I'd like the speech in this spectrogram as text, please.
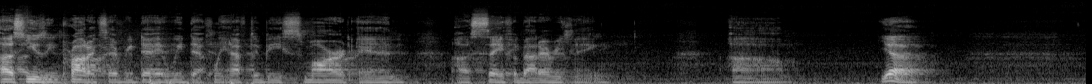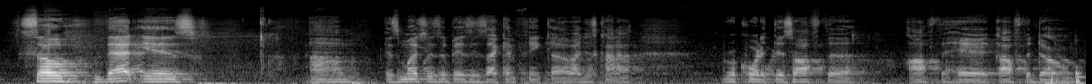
us using products every day, we definitely have to be smart and uh, safe about everything. Um, yeah. So that is um, as much as a business I can think of. I just kind of recorded this off the off the head, off the dome.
